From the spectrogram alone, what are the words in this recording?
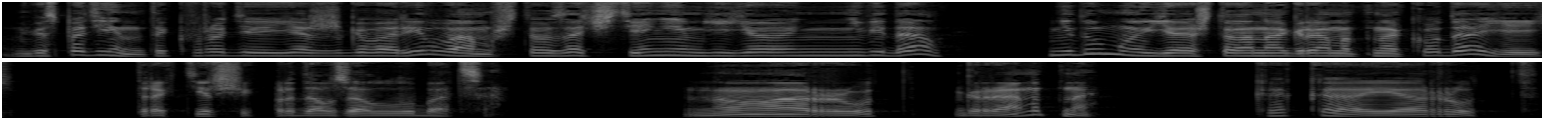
«Господин, так вроде я же говорил вам, что за чтением ее не видал. Не думаю я, что она грамотна, куда ей?» Трактирщик продолжал улыбаться. «Ну, а Рут грамотно?» «Какая Рут?»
